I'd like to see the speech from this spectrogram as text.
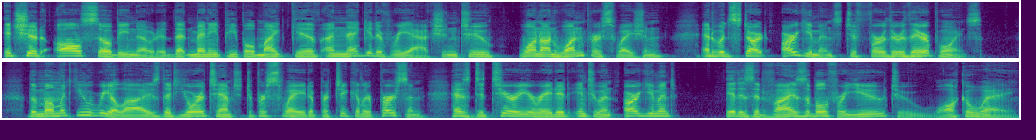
It should also be noted that many people might give a negative reaction to one on one persuasion and would start arguments to further their points. The moment you realize that your attempt to persuade a particular person has deteriorated into an argument, it is advisable for you to walk away.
